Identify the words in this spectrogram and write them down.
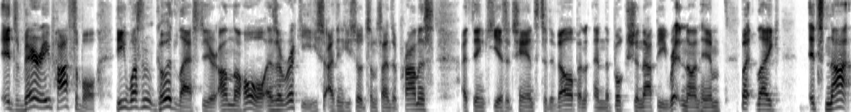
it's very possible. He wasn't good last year on the whole as a rookie. I think he showed some signs of promise. I think he has a chance to develop, and, and the book should not be written on him. But like, it's not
